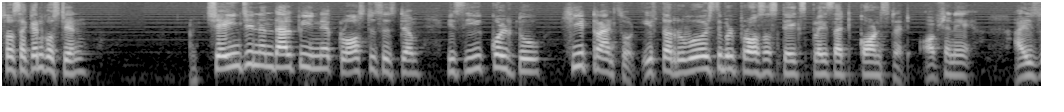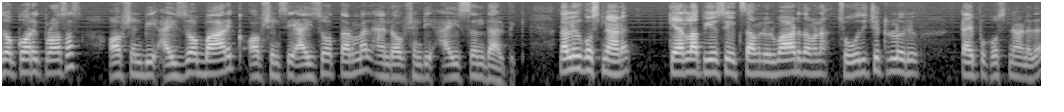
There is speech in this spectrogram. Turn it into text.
so second question change in enthalpy in a closed system is equal to heat if if the reversible process takes place at constant. Option A, isochoric process. Option B, isobaric. Option C, isothermal. And option D isenthalpic. നല്ലൊരു ക്വസ്റ്റ്യൻ ആണ് കേരള പി എസ് സി എക്സാമിൽ ഒരുപാട് തവണ ചോദിച്ചിട്ടുള്ള ഒരു ടൈപ്പ് ക്വസ്റ്റ്യൻ ആണിത്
